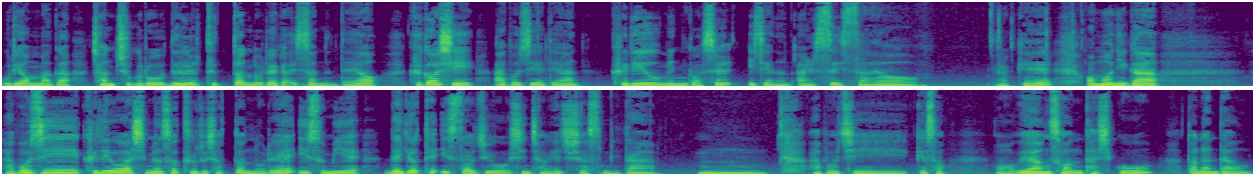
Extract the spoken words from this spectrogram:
우리 엄마가 전축으로 늘 듣던 노래가 있었는데요. 그것이 아버지에 대한 그리움인 것을 이제는 알 수 있어요. 이렇게 어머니가 아버지 그리워하시면서 들으셨던 노래 이수미의 내 곁에 있어주 신청해 주셨습니다. 음, 아버지께서 어, 외항선 타시고 떠난 다음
